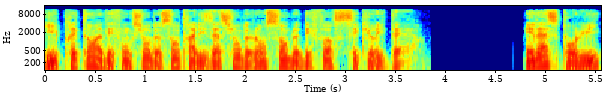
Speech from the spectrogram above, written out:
il prétend à des fonctions de centralisation de l'ensemble des forces sécuritaires. Hélas pour lui,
